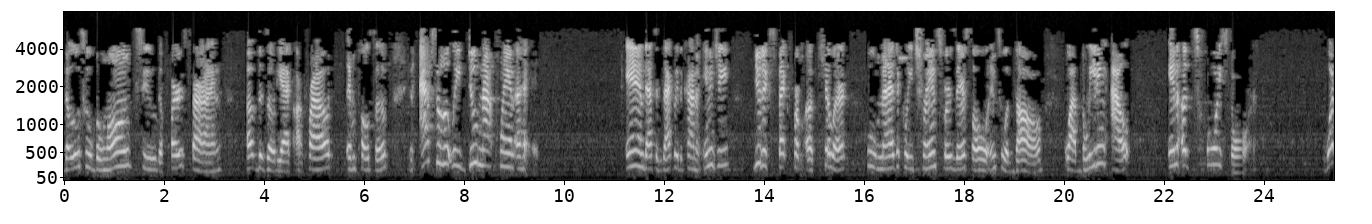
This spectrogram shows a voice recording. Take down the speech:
Those who belong to the first sign of the zodiac are proud, impulsive, and absolutely do not plan ahead. And that's exactly the kind of energy you'd expect from a killer who magically transfers their soul into a doll while bleeding out in a toy store. What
